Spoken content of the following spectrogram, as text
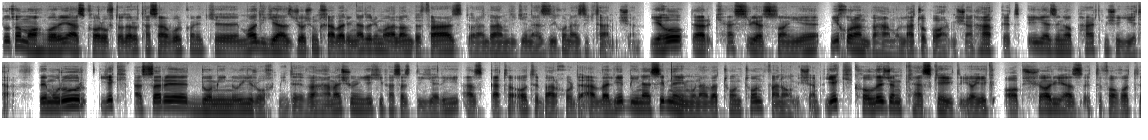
دو تا ماهواره از کار افتاده رو تصور کنید که ما دیگه از جاشون خبری نداریم و الان به فرض دارن به هم دیگه نزدیک و نزدیکتر میشن. یهو در کسری از ثانیه می‌خورن به هم و لط و پار میشن. هر قطعه ای از اینا پرت میشه یه طرف. به مرور یک اثر دومینویی رخ میده و همشون یکی پس از دیگری از قطعات برخورد اولیه بینصیب نمیمونن و تون تون فنا میشن. یک کالژن کاسکید یا یک آبشاری از اتفاقات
